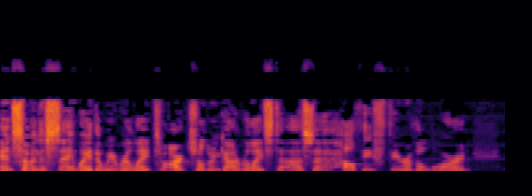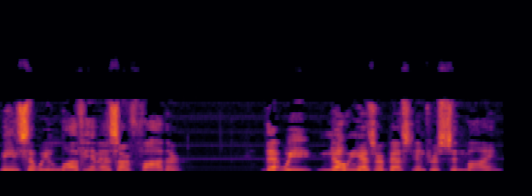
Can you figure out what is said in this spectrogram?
And so in the same way that we relate to our children, God relates to us. A healthy fear of the Lord means that we love Him as our Father, that we know He has our best interests in mind,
